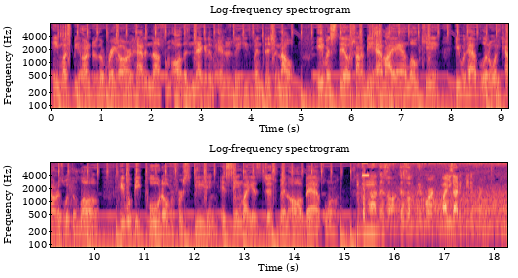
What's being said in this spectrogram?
He must be under the radar and had enough from all the negative energy he's been dishing out. Even still trying to be MIA and low key, he would have little encounters with the law. He would be pulled over for speeding. It seemed like it's just been all bad for him. Uh, there's all there's all the paperwork. Like, you gotta get it for me.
